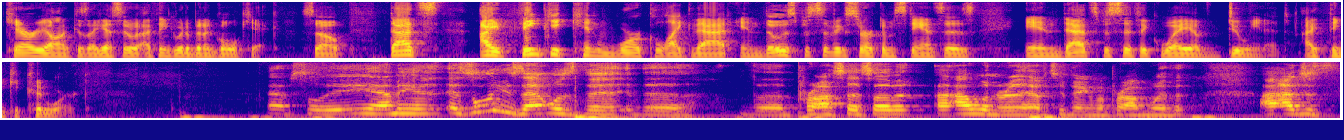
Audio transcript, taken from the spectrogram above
carry on because I guess it, I think it would have been a goal kick. So that's I think it can work like that in those specific circumstances in that specific way of doing it. I think it could work. Absolutely. Yeah, I mean, as long as that was the the the process of it, I, I wouldn't really have too big of a problem with it. I, I just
